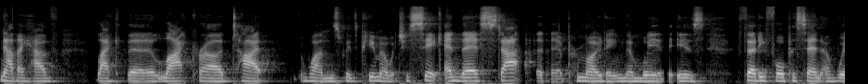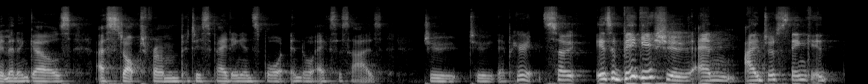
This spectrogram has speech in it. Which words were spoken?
Now they have like the lycra type ones with Puma, which is sick. And their stat that they're promoting them with is 34% of women and girls are stopped from participating in sport and or exercise due to their periods. So it's a big issue. And I just think it,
